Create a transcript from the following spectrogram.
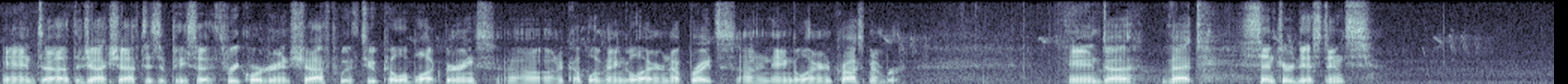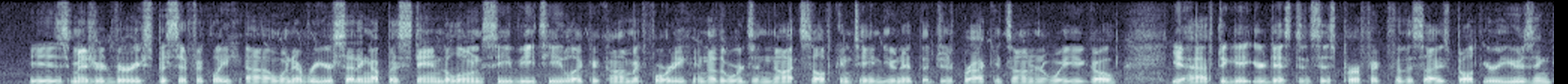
And uh, the jack shaft is a piece of 3 quarter inch shaft with two pillow block bearings uh, on a couple of angle iron uprights on an angle iron cross member. And uh, that center distance is measured very specifically. Uh, whenever you're setting up a standalone CVT like a Comet 40, in other words a not self-contained unit that just brackets on and away you go, you have to get your distances perfect for the size belt you're using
